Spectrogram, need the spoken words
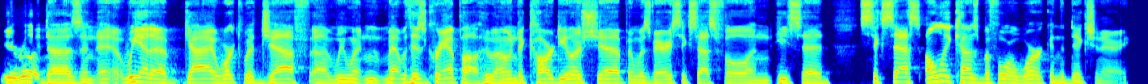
it really does. And uh, we had a guy I worked with, Jeff. Uh, we went and met with his grandpa who owned a car dealership and was very successful. And he said, success only comes before work in the dictionary.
